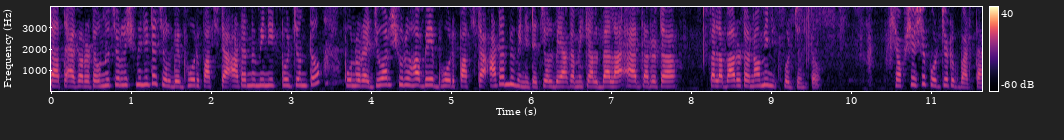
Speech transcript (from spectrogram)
রাত এগারোটা উনচল্লিশ মিনিটে, চলবে ভোর পাঁচটা আটান্ন মিনিট পর্যন্ত, পুনরায় জোয়ার শুরু হবে ভোর পাঁচটা আটান্ন মিনিটে, চলবে আগামীকাল বেলা এগারোটা, বেলা বারোটা ন মিনিট পর্যন্ত। সবশেষে পর্যটক বার্তা।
